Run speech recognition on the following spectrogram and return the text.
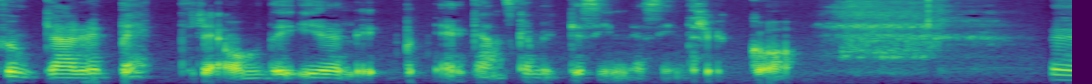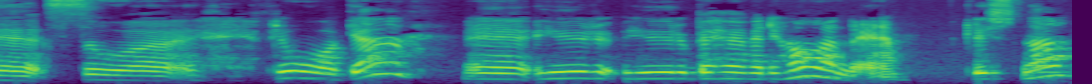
funkar bättre om det är, ganska mycket sinnesintryck. Och, eh, så fråga, eh, Eh, hur, hur behöver ni ha det? Lyssna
